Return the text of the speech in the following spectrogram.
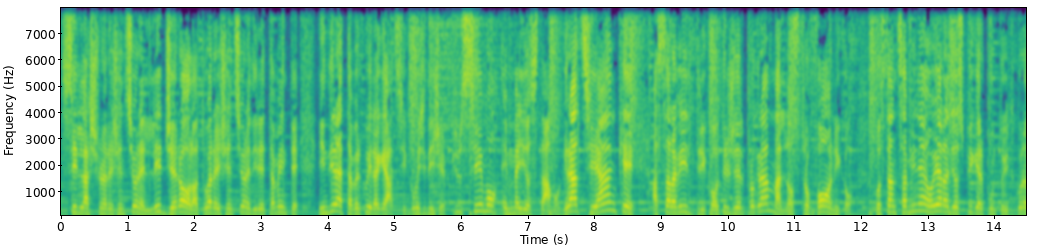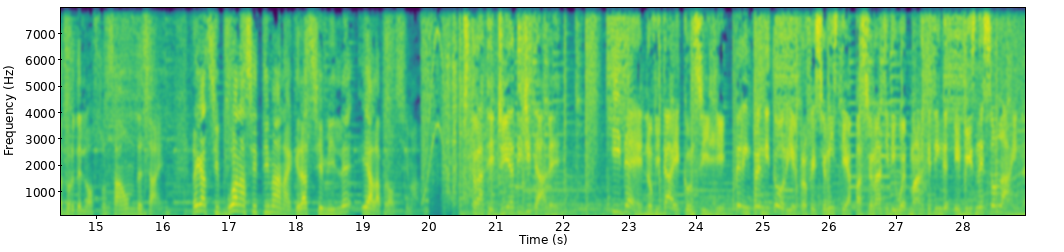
se lasci una recensione leggerò la tua recensione direttamente in diretta, per cui ragazzi, come si dice, più siamo e meglio stiamo. Grazie anche a Sara Veltri, coautrice del programma, al nostro fonico Costanza Mineo e a radiospeaker.it, curatore del nostro sound design. Ragazzi, buona settimana, grazie mille e alla prossima. Strategia digitale. Idee, novità e consigli per imprenditori e professionisti appassionati di web marketing e business online.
